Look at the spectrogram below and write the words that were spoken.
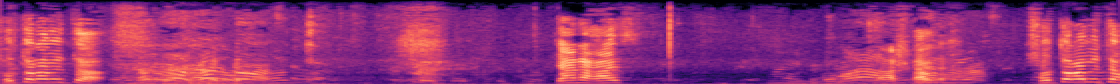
সত্য না মিথ্যা কেন খাইস সত্য না মিথ্যা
